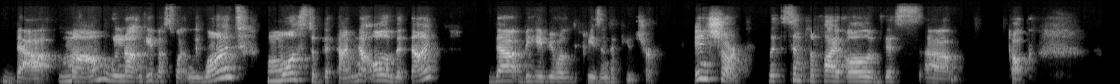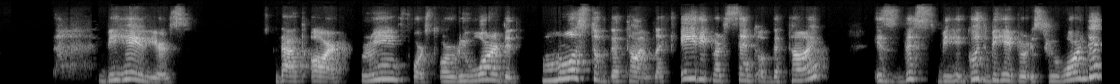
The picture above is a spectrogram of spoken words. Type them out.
the mom will not give us what we want most of the time, not all of the time, the behavior will decrease in the future. In short, let's simplify all of this um, talk. Behaviors that are reinforced or rewarded most of the time, like 80% of the time, is this be good behavior is rewarded,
